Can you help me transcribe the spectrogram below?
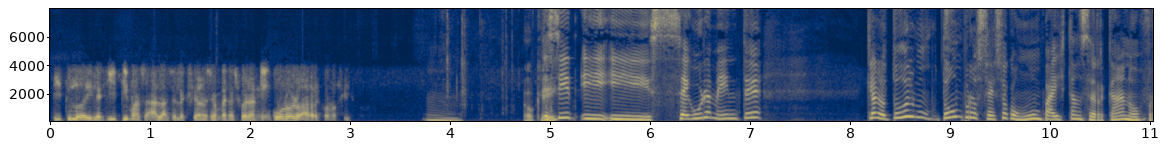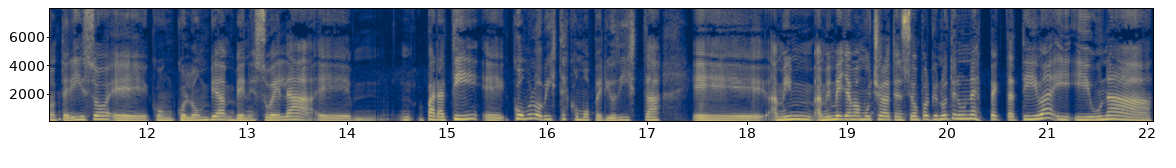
título de ilegítimas a las elecciones en Venezuela. Ninguno lo ha reconocido. Mm. Okay. y, y seguramente Claro, todo, el- todo un proceso con un país tan cercano, fronterizo, eh, con Colombia, Venezuela, eh, para ti, eh, ¿cómo lo vistes como periodista? Eh, a, mí, a mí me llama mucho la atención porque uno tiene una expectativa y, y una,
